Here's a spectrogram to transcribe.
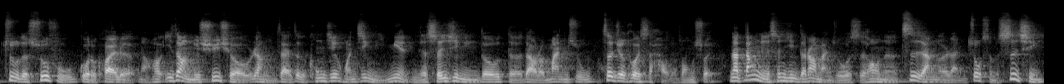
住得舒服，过得快乐，然后依照你的需求，让你在这个空间环境里面，你的身心灵都得到了满足，这就会是好的风水。那当你的身心得到满足的时候呢，自然而然做什么事情，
